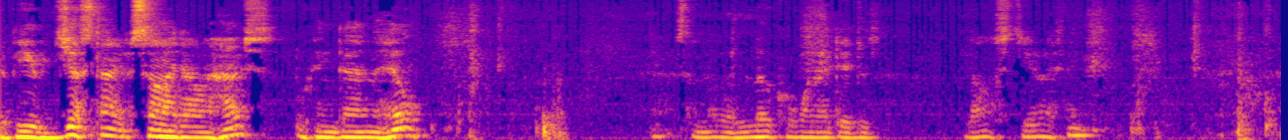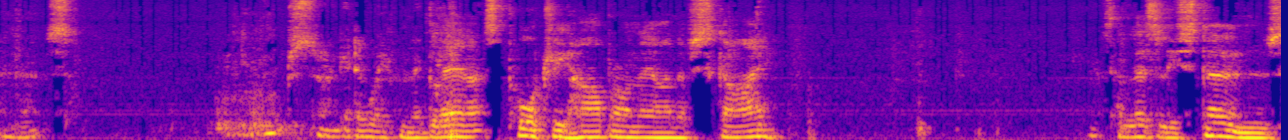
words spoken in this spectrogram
the view just outside our house, looking down the hill. That's another local one I did last year, I think. And that's, oops, try and get away from the glare. That's Portree Harbour on the Isle of Skye. That's a Leslie Stone's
